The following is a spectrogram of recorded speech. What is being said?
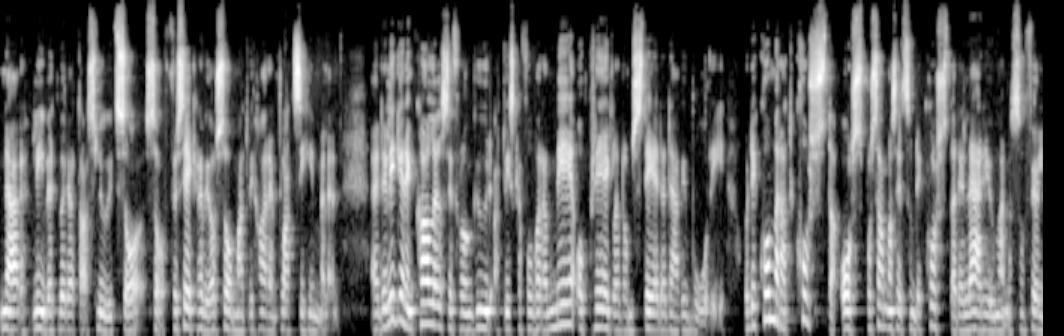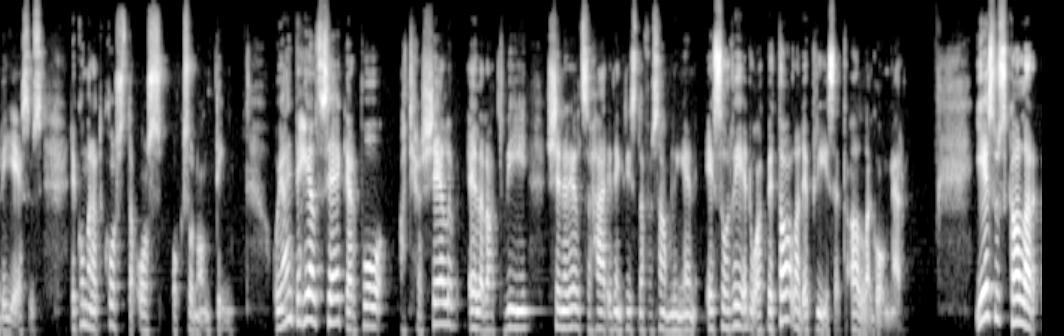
när livet börjar ta slut så, så försäkrar vi oss om att vi har en plats i himmelen. Eh, det ligger en kallelse från Gud att vi ska få vara med och prägla de städer där vi bor i. Och det kommer att kosta oss på samma sätt som det kostade lärjungarna som följde Jesus. Det kommer att kosta oss också någonting. Och jag är inte helt säker på att jag själv eller att vi generellt så här i den kristna församlingen är så redo att betala det priset alla gånger. Jesus kallar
